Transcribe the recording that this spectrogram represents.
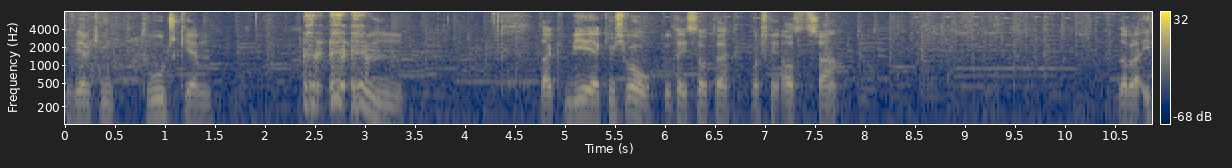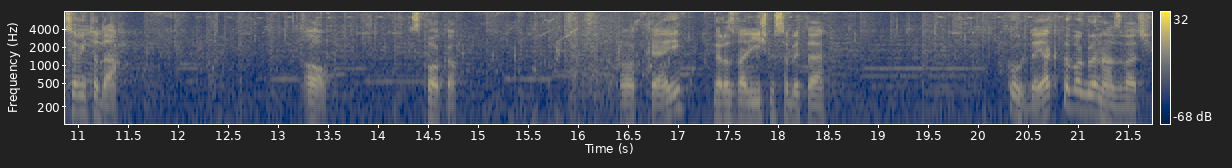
wielkim tłuczkiem. tak, biję jakimś wow. Tutaj są te właśnie ostrza. Dobra, i co mi to da? O, spoko. Okej, rozwaliliśmy sobie te... Kurde, jak to w ogóle nazwać?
